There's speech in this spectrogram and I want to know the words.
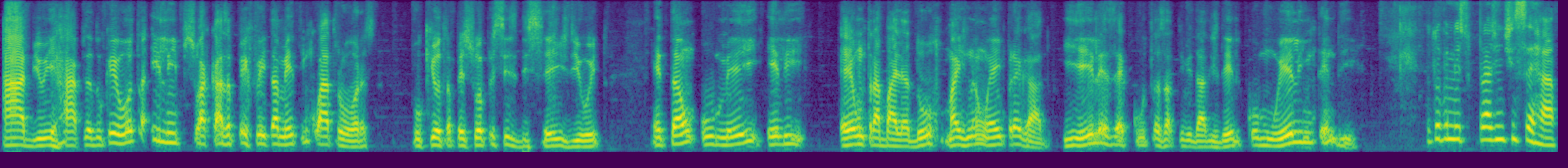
hábil e rápida do que outra e limpe sua casa perfeitamente em quatro horas, o que outra pessoa precisa de seis, de oito. Então, o MEI, ele é um trabalhador, mas não é empregado. E ele executa as atividades dele como ele entender. Doutor Vinícius, para a gente encerrar,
